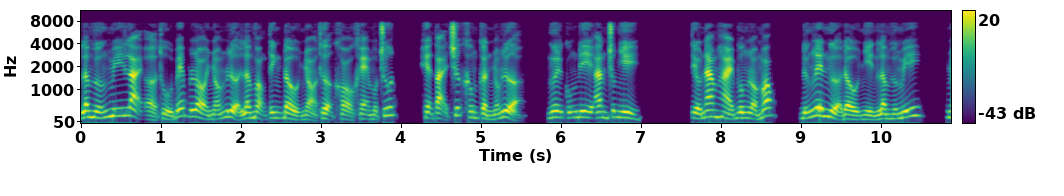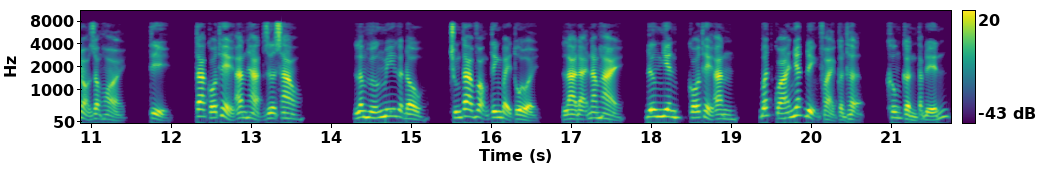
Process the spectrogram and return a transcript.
Lâm hướng Mỹ lại ở thủ bếp lò nhóm lửa lâm vọng tinh đầu nhỏ thượng khò khe một chút, hiện tại trước không cần nhóm lửa, ngươi cũng đi ăn chút nhi. Tiểu Nam Hải buông lò móc, đứng lên ngửa đầu nhìn Lâm hướng Mỹ, nhỏ giọng hỏi, tỷ, ta có thể ăn hạt dưa sao? Lâm hướng Mỹ gật đầu, chúng ta vọng tinh 7 tuổi, là đại Nam Hải, đương nhiên có thể ăn, bất quá nhất định phải cẩn thận, không cần tập đến.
